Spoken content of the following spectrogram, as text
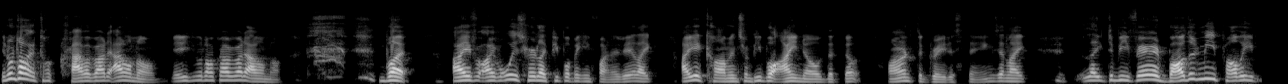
they don't talk talk crap about it. I don't know. Maybe people talk crap about it. I don't know. but I've I've always heard like people making fun of it. Like I get comments from people I know that don't, aren't the greatest things, and like like to be fair, it bothered me probably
